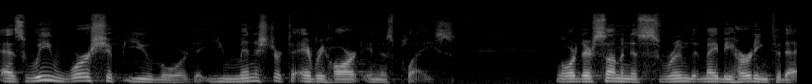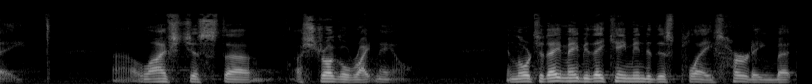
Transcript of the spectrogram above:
as we worship you, Lord, that you minister to every heart in this place. Lord, there's some in this room that may be hurting today. Uh, life's just uh, a struggle right now. And Lord, today maybe they came into this place hurting, but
